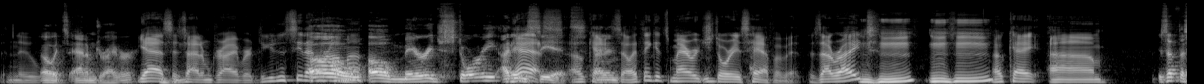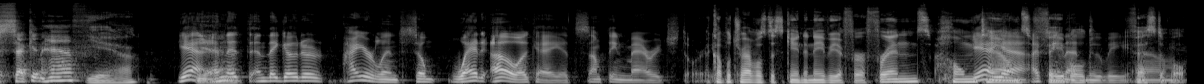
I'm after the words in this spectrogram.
the new. Oh, it's Adam Driver. yes, it's Adam Driver. You didn't see that Oh, drama? oh, Marriage Story. I didn't yes. see it. Okay, didn't- so I think it's Marriage Story is half of it. Is that right? Mm-hmm. Mm-hmm. Okay. Um, is that the second half? Yeah. Yeah, and Yeah. it, and they go to Ireland. So wed. Oh, okay. It's something Marriage Story. A couple travels to Scandinavia for a friend's hometown's Yeah, yeah, I've seen that fabled movie. Um, festival.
